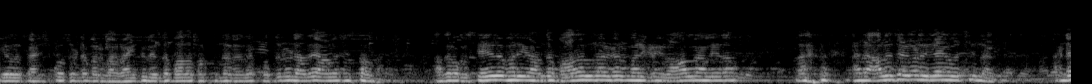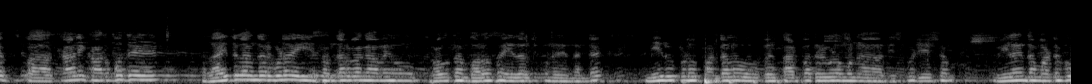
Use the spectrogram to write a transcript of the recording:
ఏదో తడిసిపోతుంటే మరి రైతులు ఎంత బాధపడుతున్నారు అదే పొద్దునుండి అదే ఆలోచిస్తా ఉన్నా. అసలు ఒక స్టేజ్లో మరి అంత బాధలు ఉన్నారు కానీ మరి ఇక్కడికి రావాలా లేదా? అనే ఆలోచన కూడా నిజంగా వచ్చింది నాకు. అంటే కానీ కాకపోతే రైతులందరూ కూడా ఈ సందర్భంగా మేము ప్రభుత్వం భరోసా ఇదలుచుకున్నది ఏంటంటే మీరు ఇప్పుడు పంటలు మేము తాడిపత్రి కూడా మొన్న డిస్ప్యూట్ చేసాం వీలైనంత మటుకు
